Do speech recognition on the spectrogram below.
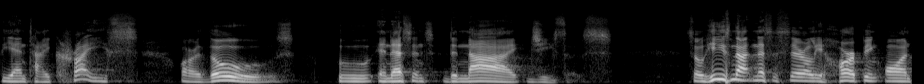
the Antichrist, are those who, in essence, deny Jesus. So he's not necessarily harping on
